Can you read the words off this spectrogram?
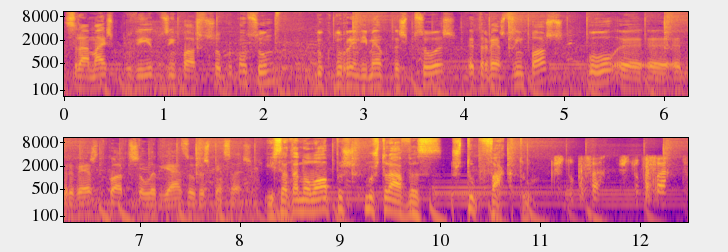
será mais por via dos impostos sobre o consumo do que do rendimento das pessoas através dos impostos ou uh, uh, através de cortes salariais ou das pensões. E Santana Lopes mostrava-se estupefacto. Estupefacto, estupefacto.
